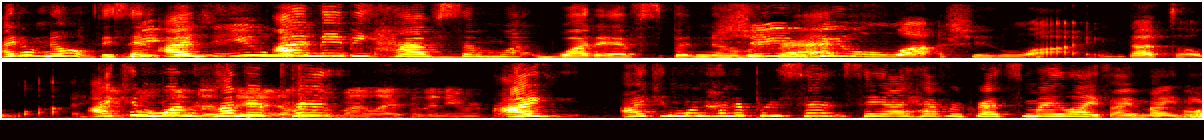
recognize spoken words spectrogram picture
That? I don't know. They say Because I, you I maybe have somewhat what ifs, but no She'd regrets. be li- she's lying. That's a lie. I can People love say, I one hundred percent. my life with any regrets. I I can one hundred percent say I have regrets in my life. I might be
